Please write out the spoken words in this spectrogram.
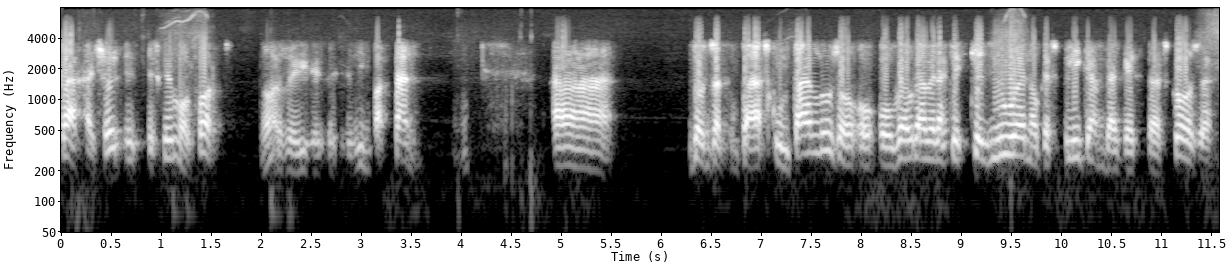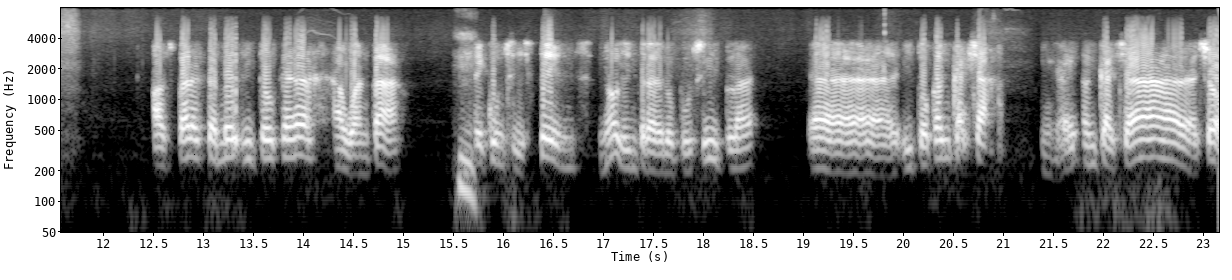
Clar, això és, és que és molt fort, no? és, és, és impactant. Uh, doncs escoltant-los o, o, o veure a veure què, què diuen o què expliquen d'aquestes coses. Als pares també els toca aguantar, mm. ser consistents no? dintre de lo possible eh, i toca encaixar. Eh? Encaixar això,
